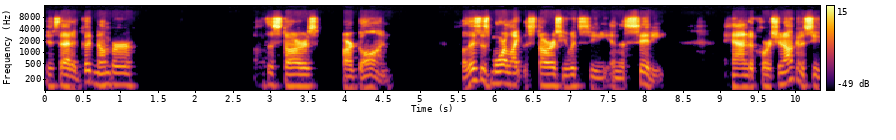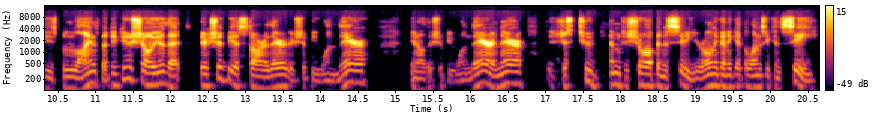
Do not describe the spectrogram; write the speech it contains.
is that a good number of the stars are gone. So this is more like the stars you would see in the city. And of course, you're not going to see these blue lines, but they do show you that there should be a star there. There should be one there. You know, there should be one there and there. It's just too dim to show up in the city. You're only going to get the ones you can see.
